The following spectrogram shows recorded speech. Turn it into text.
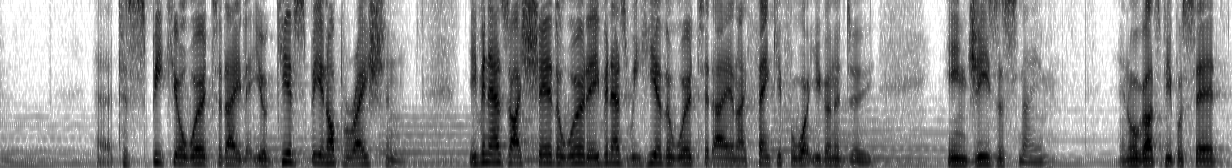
uh, to speak your word today. Let your gifts be in operation. Even as I share the word, even as we hear the word today, and I thank you for what you're going to do in Jesus' name. And all God's people said,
